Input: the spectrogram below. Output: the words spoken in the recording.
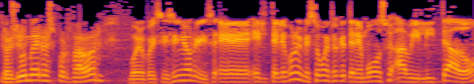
Los números, por favor. Bueno, pues sí, señores. Eh, el teléfono en este momento que tenemos habilitado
